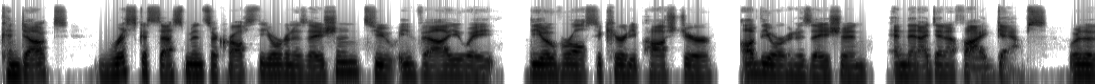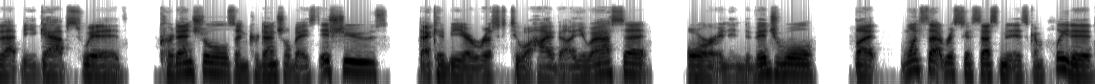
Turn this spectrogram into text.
conduct risk assessments across the organization to evaluate the overall security posture of the organization and then identify gaps, whether that be gaps with credentials and credential based issues. That could be a risk to a high value asset or an individual. But once that risk assessment is completed,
